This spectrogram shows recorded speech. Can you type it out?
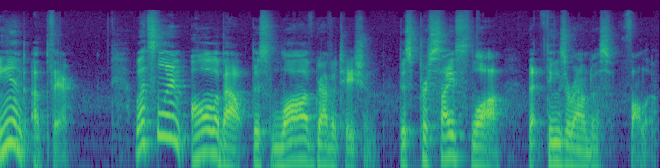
and up there. Let's learn all about this law of gravitation, this precise law that things around us follow.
